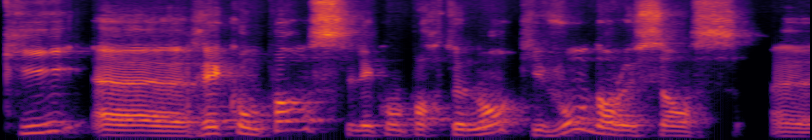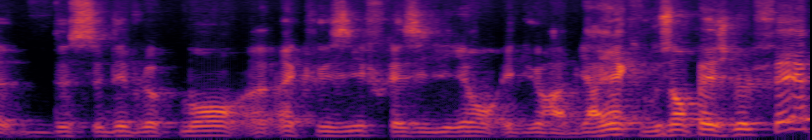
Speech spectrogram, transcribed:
qui euh, récompense les comportements qui vont dans le sens euh, de ce développement inclusif, résilient et durable. Il n'y a rien qui vous empêche de le faire,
